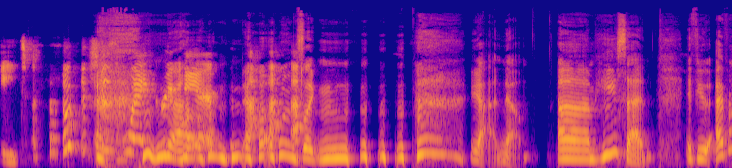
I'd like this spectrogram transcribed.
eight, which is way no, no. It's like, mm. yeah, no. Um, he said, if you ever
